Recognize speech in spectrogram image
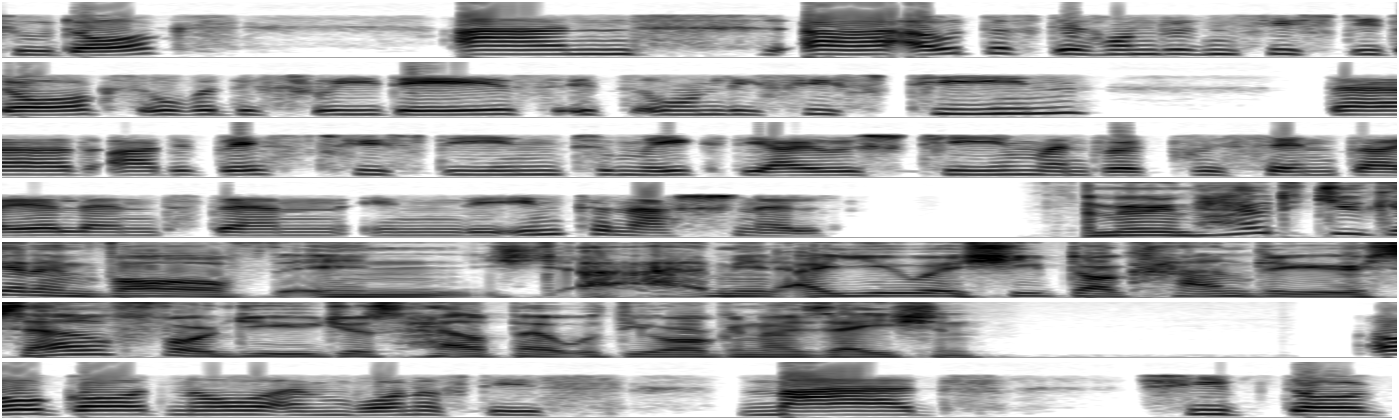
two dogs. And uh, out of the 150 dogs over the three days, it's only 15 that are the best 15 to make the Irish team and represent Ireland then in the international. Miriam, how did you get involved in? I mean, are you a sheepdog handler yourself, or do you just help out with the organisation? Oh God, no! I'm one of these mad sheepdog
